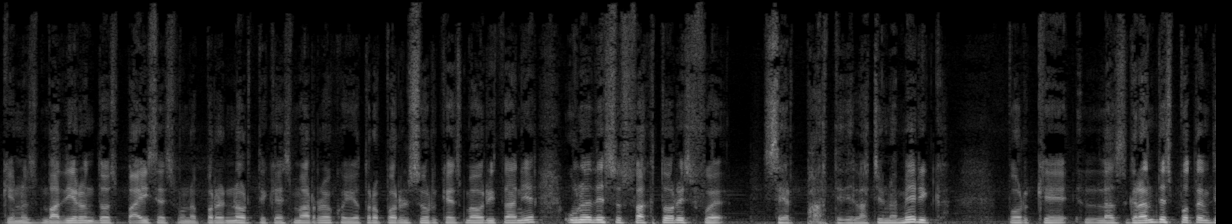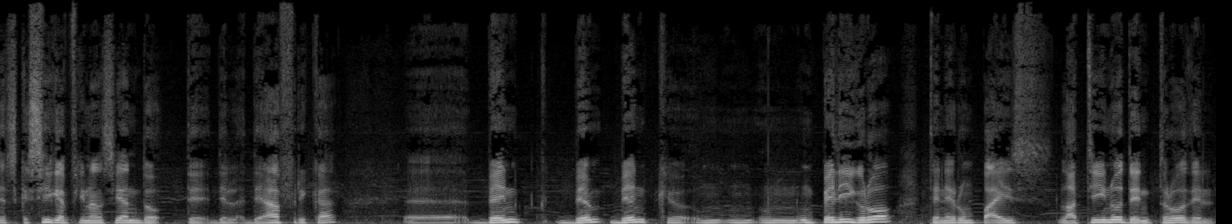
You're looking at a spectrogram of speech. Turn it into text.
que nos invadieron dos países, uno por el norte que es Marruecos y otro por el sur que es Mauritania, uno de esos factores fue ser parte de Latinoamérica, porque las grandes potencias que siguen financiando de, de, África, eh, ven, ven, ven que un, un- un peligro tener un país latino dentro del,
